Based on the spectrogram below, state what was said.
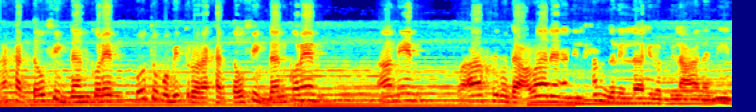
রাখার তৌফিক দান করেন কত পবিত্র রাখার তৌফিক দান করেন। আমিন। আলহামদুলিল্লাহ রাব্বিল আলামিন।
